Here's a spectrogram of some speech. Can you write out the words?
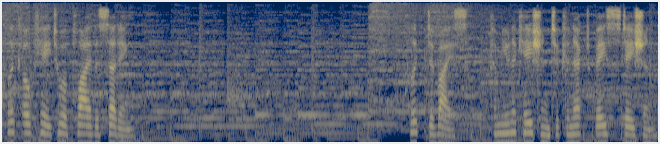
Click OK to apply the setting. Click Device, Communication to connect base station,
